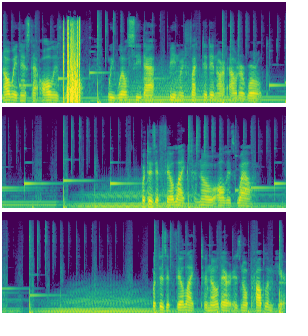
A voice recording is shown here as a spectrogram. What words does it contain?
knowingness that all is well, we will see that being reflected in our outer world. What does it feel like to know all is well? What does it feel like to know there is no problem here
